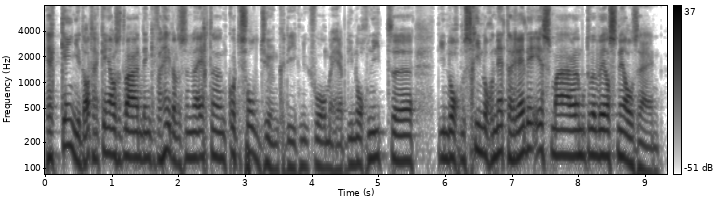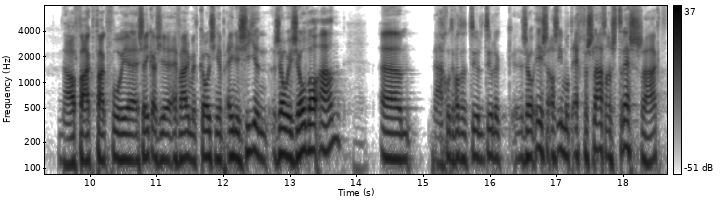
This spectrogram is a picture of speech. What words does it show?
herken je dat? Herken je als het ware en denk je van hé, hey, dat is een, echt een cortisol-junk die ik nu voor me heb. Die nog niet, die nog misschien nog net te redden is, maar dan moeten we wel snel zijn. Nou, vaak, vaak voor je, zeker als je ervaring met coaching hebt, energieën sowieso wel aan. Ehm, nou goed, wat natuurlijk, zo is, als iemand echt verslaafd aan stress raakt,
